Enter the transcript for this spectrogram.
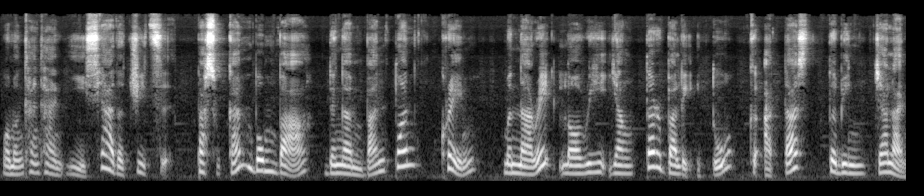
我们看看以下的句子：Pasukan bomba dengan bantuan crane menarik lori yang terbalik itu ke atas tebing jalan。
